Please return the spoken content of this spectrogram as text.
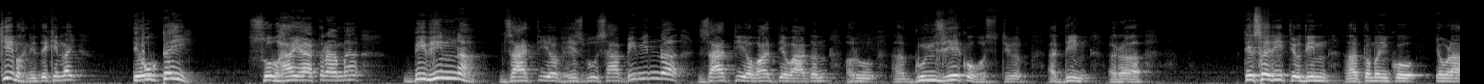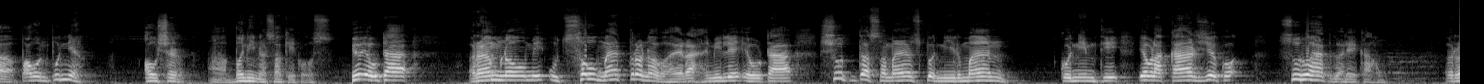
के भनेदेखिलाई एउटै शोभायात्रामा विभिन्न जातीय वेशभूषा विभिन्न जातीय वाद्यवादनहरू गुन्जिएको होस् त्यो दिन र त्यसरी त्यो दिन तपाईँको एउटा पावन पुण्य अवसर बनिन सकेको होस्। यो एउटा रामनवमी उत्सव मात्र नभएर हामीले एउटा शुद्ध समाजको निर्माणको निम्ति एउटा कार्यको सुरुवात गरेका हौँ र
